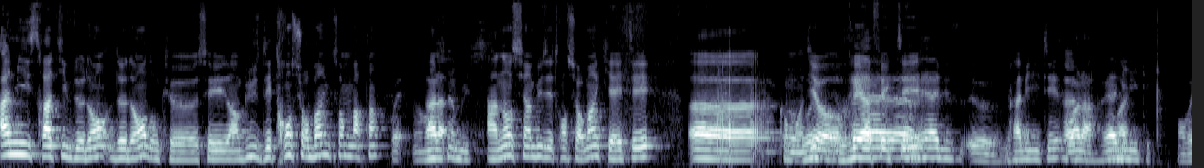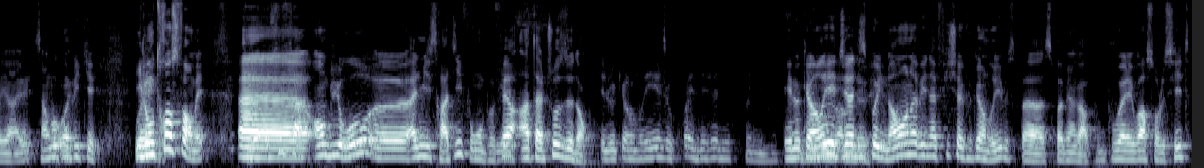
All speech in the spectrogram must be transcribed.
administratives dedans. dedans. Donc euh, c'est un bus des transurbains, il me semble, Martin. Ouais, un Voilà. ancien bus. Un ancien bus des transurbains qui a été, euh, comment dire, Ré- réaffecté, réalis- euh, réhabilité. Voilà, Ouais. réhabilité. On va y arriver. C'est un mot Ouais. compliqué. Ils Ouais. l'ont transformé euh, en bureau euh, administratif où on peut faire un tas de choses dedans. Et le calendrier, je crois, est déjà disponible. Et le calendrier est déjà 2022. disponible. Normalement, on avait une affiche avec le calendrier, mais c'est pas, c'est pas bien grave. Vous pouvez aller voir sur le site.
